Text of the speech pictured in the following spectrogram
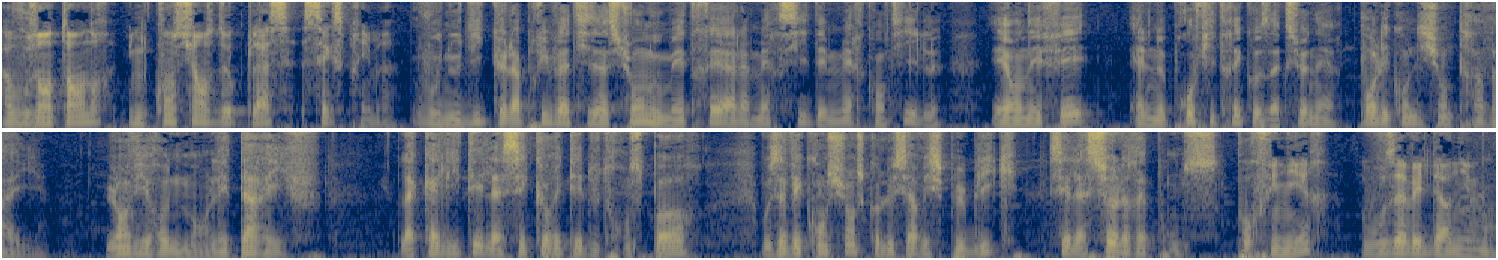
À vous entendre, une conscience de classe s'exprime. Vous nous dites que la privatisation nous mettrait à la merci des mercantiles. Et en effet, elle ne profiterait qu'aux actionnaires. Pour les conditions de travail, l'environnement, les tarifs, la qualité et la sécurité du transport, vous avez conscience que le service public, c'est la seule réponse. Pour finir, vous avez le dernier mot.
